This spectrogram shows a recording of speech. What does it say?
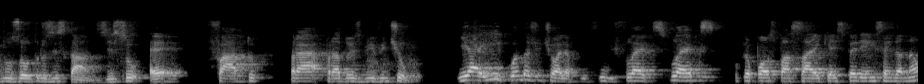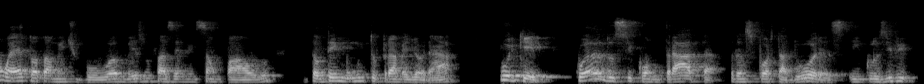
nos outros estados. Isso é fato para 2021. E aí, quando a gente olha para o Full Flex, Flex, o que eu posso passar é que a experiência ainda não é totalmente boa, mesmo fazendo em São Paulo, então tem muito para melhorar. Por quê? Quando se contrata transportadoras, inclusive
